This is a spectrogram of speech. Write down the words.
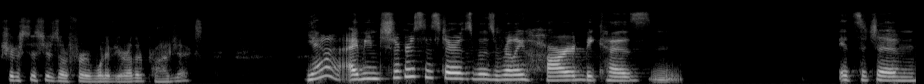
Sugar Sisters or for one of your other projects. Yeah, I mean, Sugar Sisters was really hard because it's such a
